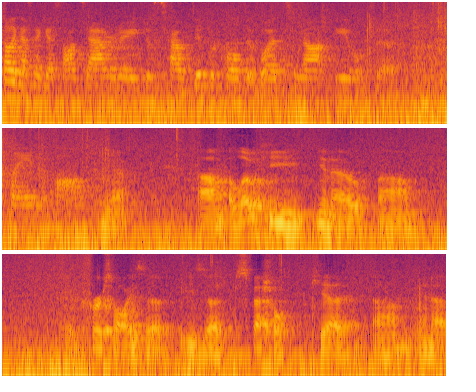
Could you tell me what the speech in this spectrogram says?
telling us, I guess, on Saturday just how difficult it was to not be able to, play in the fall. Yeah. Um, Alohi, you know, um, first of all, he's a he's a special kid um, and a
